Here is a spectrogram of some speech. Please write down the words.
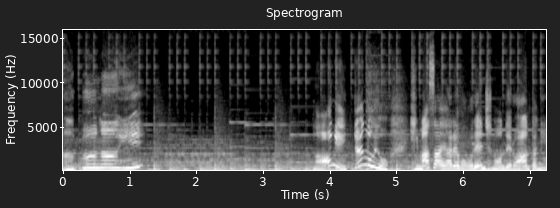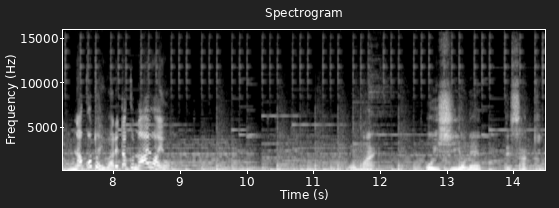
危ない？何言ってんのよ。暇さえあればオレンジ飲んでるあんたにんなこと言われたくないわよ美味しいよね。ってさっき言っ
